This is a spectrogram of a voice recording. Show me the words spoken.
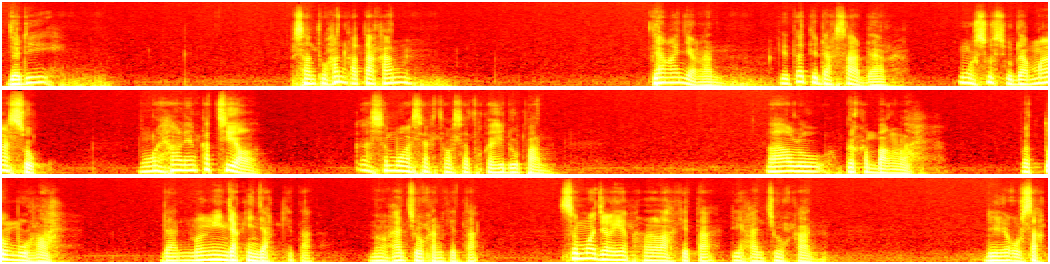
Jadi pesan Tuhan katakan, jangan-jangan kita tidak sadar musuh sudah masuk mulai hal yang kecil ke semua sektor-sektor kehidupan. Lalu berkembanglah, bertumbuhlah, dan menginjak-injak kita, menghancurkan kita. Semua jari lelah kita dihancurkan, dirusak.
